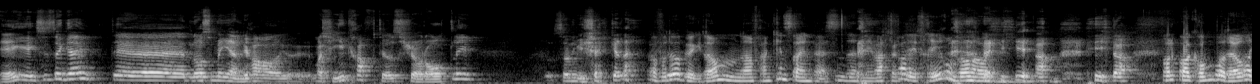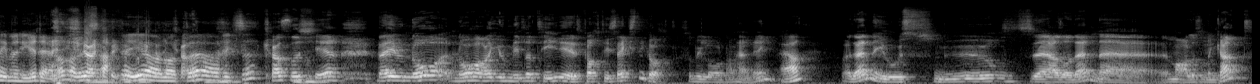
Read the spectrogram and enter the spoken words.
Jeg, jeg synes det er gøy. Det er, nå som jeg endelig har maskinkraft til å kjøre det ordentlig, så er det mye kjekkere. Ja, for du har bygd om den Frankenstein-PC-en din, i hvert fall i tre runder nå. ja, ja. Folk bare kommer på døra de med nye deler, og du snakker i og låter og fikser. Hva som skjer? Nei, nå, nå har jeg jo midlertidig 4060-kort som vi låner av Henning. Ja, Og den er jo smur, altså den er maler som en katt.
